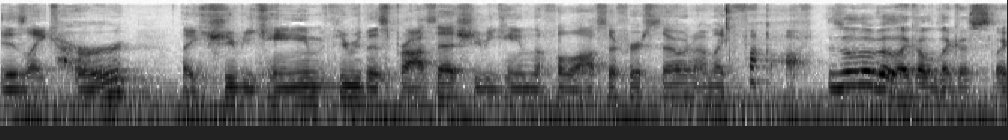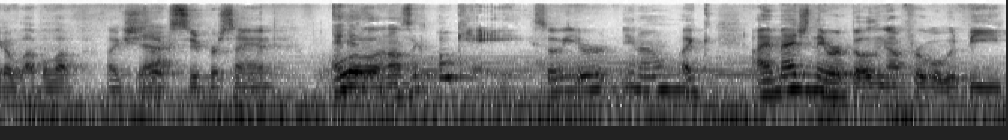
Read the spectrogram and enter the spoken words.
is like her like she became through this process she became the philosopher's stone i'm like fuck off There's a little bit like a like a like a level up. Like she's Yeah. like Super Saiyan. And And, I was like, okay, so you're, you know, like I imagine they were building up for what would be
